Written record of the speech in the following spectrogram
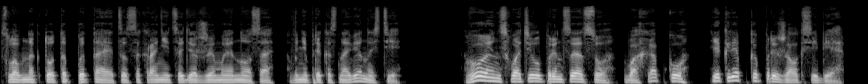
словно кто-то пытается сохранить содержимое носа в неприкосновенности, воин схватил принцессу в охапку и крепко прижал к себе.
